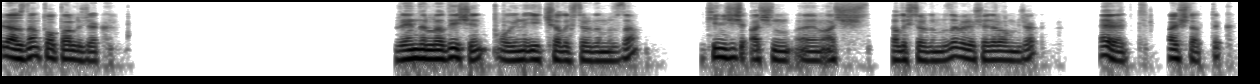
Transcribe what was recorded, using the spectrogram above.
Birazdan toparlayacak. Renderladığı için oyunu ilk çalıştırdığımızda ikinci açın e, aç çalıştırdığımızda böyle şeyler olmayacak. Evet başlattık.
